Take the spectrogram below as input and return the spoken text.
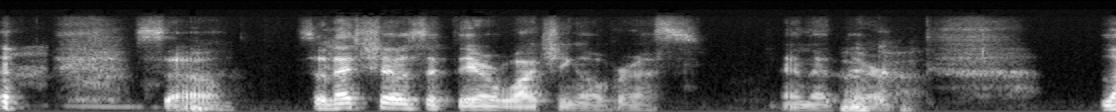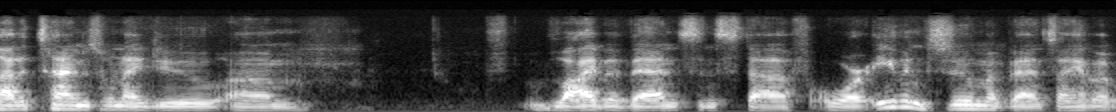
so, so that shows that they are watching over us and that they're, Okay. a lot of times when I do um, live events and stuff, or even Zoom events, I have a,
